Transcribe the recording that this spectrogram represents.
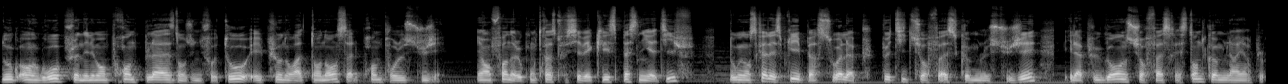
Donc en gros, plus un élément prend de place dans une photo, et plus on aura tendance à le prendre pour le sujet. Et enfin, on a le contraste aussi avec l'espace négatif. Donc dans ce cas, l'esprit perçoit la plus petite surface comme le sujet, et la plus grande surface restante comme l'arrière-plan.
